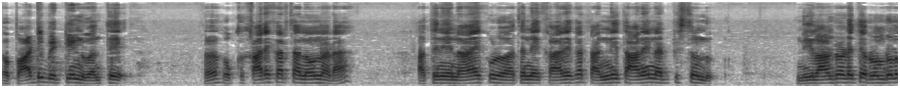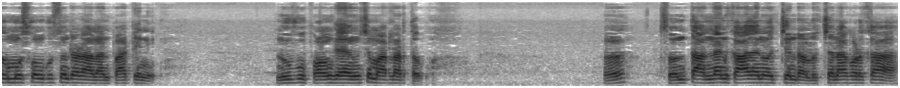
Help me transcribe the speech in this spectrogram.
ఒక పార్టీ పెట్టిండు అంతే. ఒక్క కార్యకర్త అని ఉన్నాడా? అతనే నాయకుడు అతనే కార్యకర్త అన్ని తానే నడిపిస్తుండు. నీలాంటి వాడైతే రెండు రోజులకు మూసుకొని కూర్చుంటాడు అలాంటి పార్టీని. నువ్వు పవన్ కళ్యాణ్ గురించి మాట్లాడతావు. సొంత అన్నని కాదని వచ్చిండ్రు లుచ్చనా కొడక.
